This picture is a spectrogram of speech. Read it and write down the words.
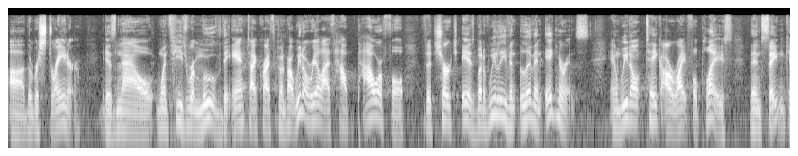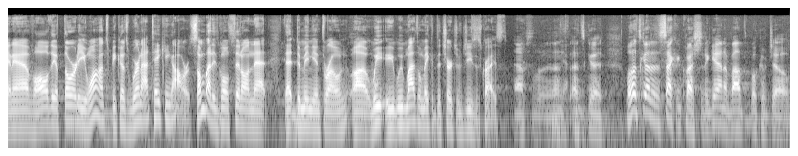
uh, the restrainer is now, once he's removed, the Antichrist power. We don't realize how powerful the church is. But if we live in, live in ignorance and we don't take our rightful place, then Satan can have all the authority he wants because we're not taking ours. Somebody's going to sit on that, that dominion throne. Uh, we, we might as well make it the church of Jesus Christ. Absolutely, that's, that's good. Well, let's go to the second question again about the book of Job.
